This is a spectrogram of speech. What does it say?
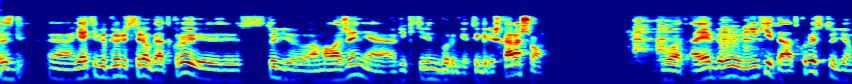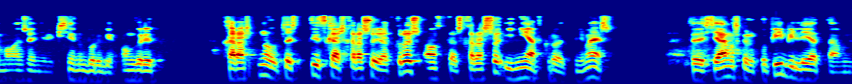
То есть э, я тебе говорю, Серега, открой э, студию омоложения в Екатеринбурге. Ты говоришь, хорошо. Вот. А я говорю, Никита, открой студию омоложения в Екатеринбурге. Он говорит, хорошо. Ну, то есть ты скажешь хорошо и откроешь, а он скажет хорошо и не откроет, понимаешь? То есть я ему скажу, купи билет там,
